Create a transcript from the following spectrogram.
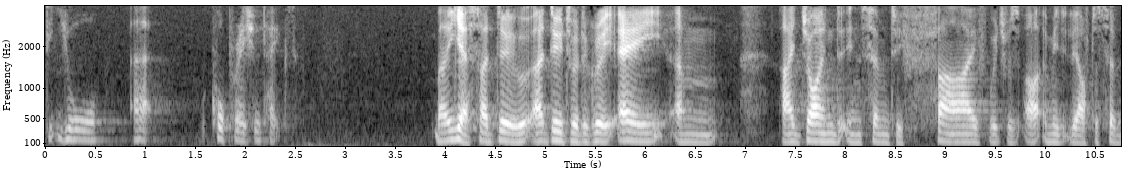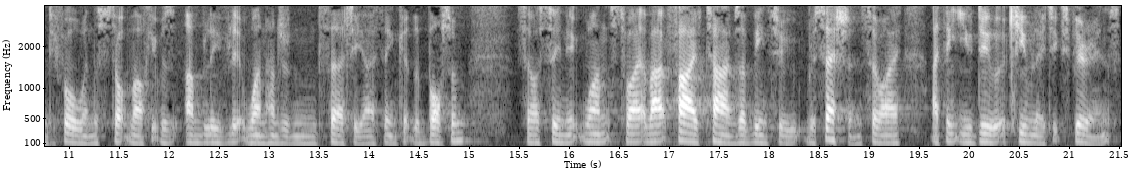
that your uh, corporation takes? Well, yes, I do. I do to a degree. A, um, I joined in 75, which was uh, immediately after 74 when the stock market was unbelievably at 130, I think, at the bottom. So I've seen it once, twice, about five times I've been through recession. So I, I think you do accumulate experience.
